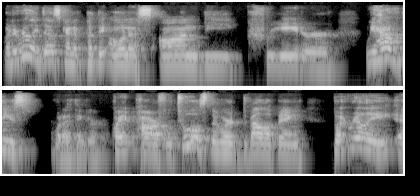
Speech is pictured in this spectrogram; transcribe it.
But it really does kind of put the onus on the creator. We have these, what I think are quite powerful tools that we're developing but really uh,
